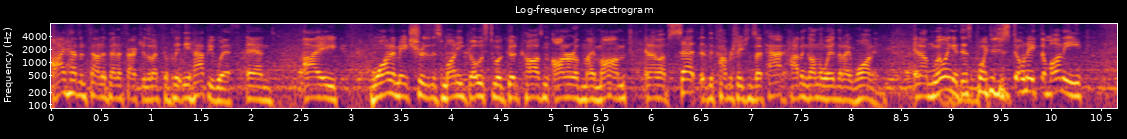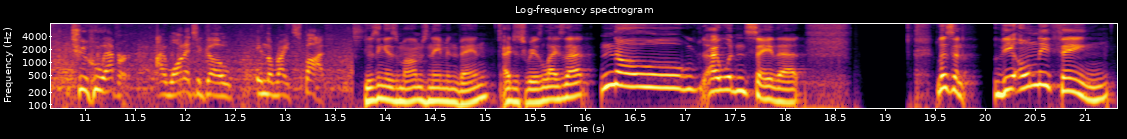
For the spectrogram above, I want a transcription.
I haven't found a benefactor that I'm completely happy with. And I want to make sure that this money goes to a good cause in honor of my mom. And I'm upset that the conversations I've had haven't gone the way that I wanted. And I'm willing at this point to just donate the money to whoever. I want it to go in the right spot. Using his mom's name in vain? I just realized that. No, I wouldn't say that. Listen, the only thing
